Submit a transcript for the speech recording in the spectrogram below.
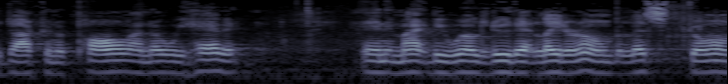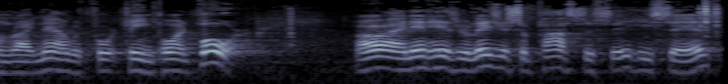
the doctrine of Paul. I know we have it, and it might be well to do that later on, but let's go on right now with 14.4. Alright, in his religious apostasy, he says,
